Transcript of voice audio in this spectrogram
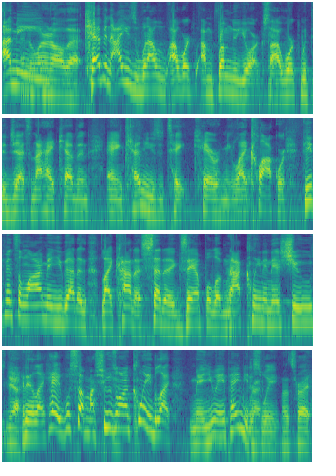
I mean, learn all that. Kevin, I used when I, I worked. I'm from New York, so yeah. I worked with the Jets, and I had Kevin, and Kevin used to take care of me like right. clockwork. Defensive lineman, you got to like kind of set an example of right. not cleaning their shoes, yeah. and they're like, "Hey, what's up? My shoes yeah. aren't clean." But like, man, you ain't paid me this right. week. That's right.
